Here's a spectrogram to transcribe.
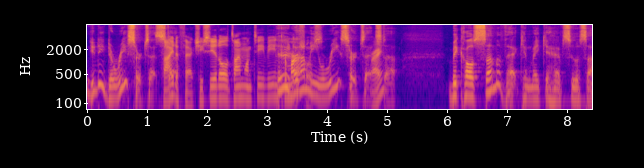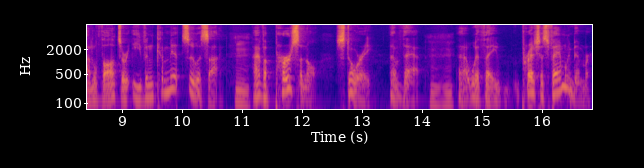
You need to research that Side stuff. effects. You see it all the time on TV and Dude, commercials. I mean, research that Right? stuff. Because some of that can make you have suicidal thoughts or even commit suicide. Hmm. I have a personal story of that Mm-hmm. uh, with a precious family member.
